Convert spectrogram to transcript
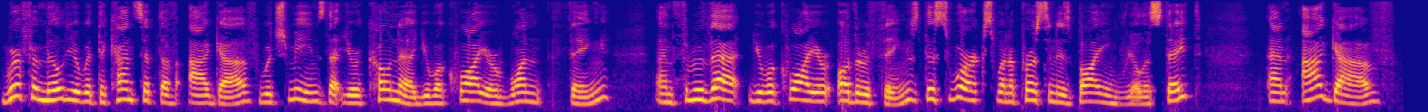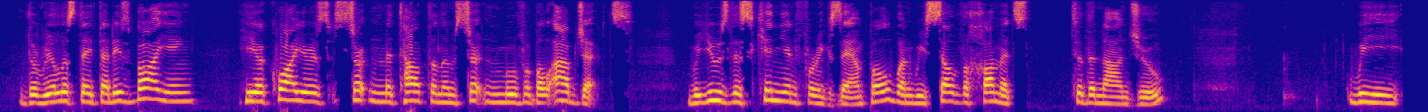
We're familiar with the concept of agav, which means that your kona, you acquire one thing, and through that you acquire other things. This works when a person is buying real estate and agav, the real estate that he's buying, he acquires certain metaltalim, certain movable objects. We use this kinyan, for example, when we sell the chametz to the non-Jew. We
